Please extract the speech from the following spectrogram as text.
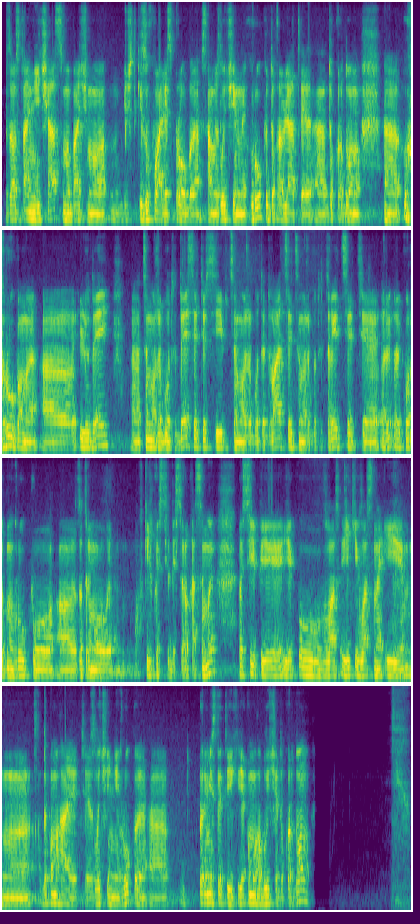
За останній час ми бачимо більш такі зухвалі спроби саме злочинних груп доправляти е, до кордону е, групами е, людей. Е, Це може бути 10 осіб, це може бути 20, це може бути 30. Е, Рекордну групу е, затримували в кількості десь 47 осіб, яку які власне і допомагають злочинні групи перемістити їх якомога ближче до кордону.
